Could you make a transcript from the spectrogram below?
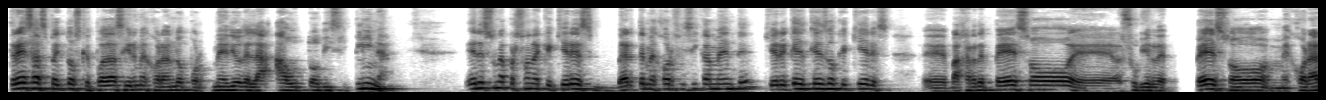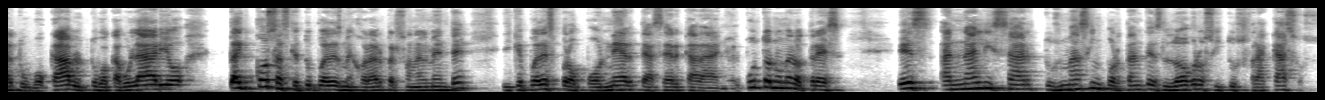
tres aspectos que puedas ir mejorando por medio de la autodisciplina. ¿Eres una persona que quieres verte mejor físicamente? ¿Quiere, qué, es lo que quieres? Eh, ¿Bajar de peso? Eh, ¿Subir de peso? ¿Mejorar tu, vocab tu vocabulario? Hay cosas que tú puedes mejorar personalmente y que puedes proponerte hacer cada año. El punto número tres es analizar tus más importantes logros y tus fracasos.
